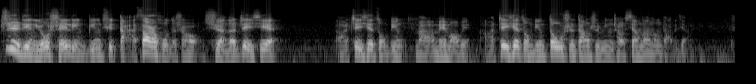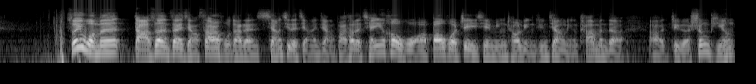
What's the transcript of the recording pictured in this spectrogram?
制定由谁领兵去打萨尔浒的时候，选择这些。啊，这些总兵啊没毛病啊，这些总兵都是当时明朝相当能打的将领，所以我们打算在讲萨尔浒大战，详细的讲一讲，把它的前因后果，包括这些明朝领军将领他们的啊这个生平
